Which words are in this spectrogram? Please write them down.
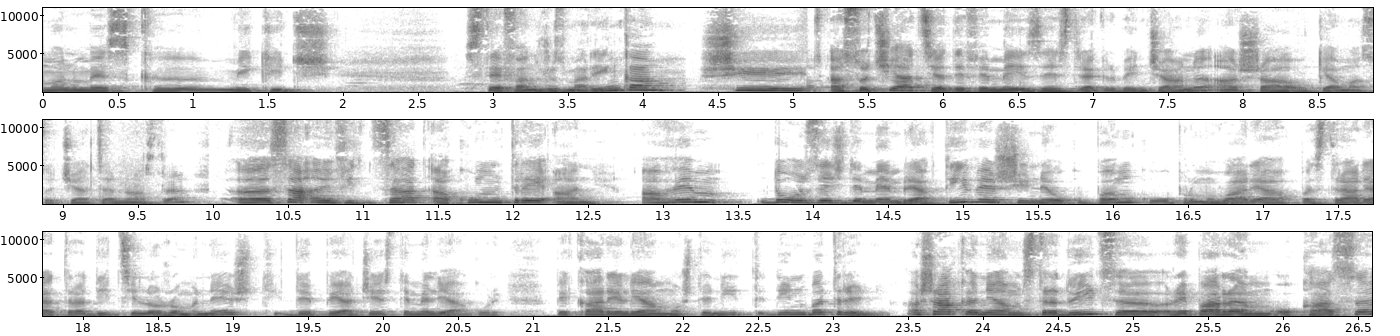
mă numesc uh, Michici Stefan Ruzmarinca și Asociația de Femei Zestrea Grăbenceană, așa o cheamă asociația noastră, uh, s-a înființat acum trei ani. Avem 20 de membri active și ne ocupăm cu promovarea, păstrarea tradițiilor românești de pe aceste meleaguri, pe care le-am moștenit din bătrâni. Așa că ne-am străduit să reparăm o casă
